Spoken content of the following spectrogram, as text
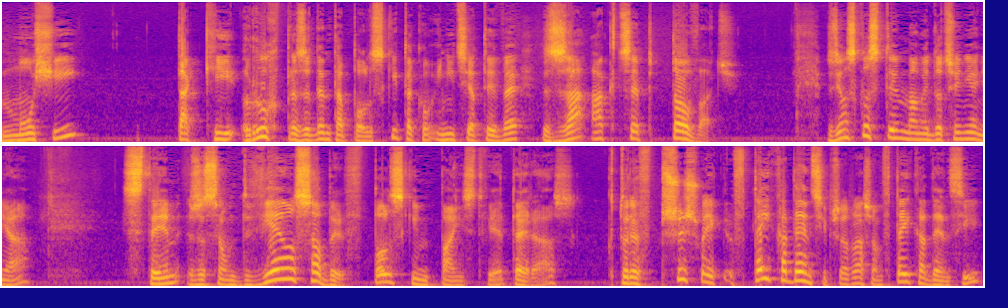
musi taki ruch prezydenta Polski, taką inicjatywę zaakceptować. W związku z tym mamy do czynienia z tym, że są dwie osoby w polskim państwie teraz, które w przyszłej, w tej kadencji, przepraszam, w tej kadencji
